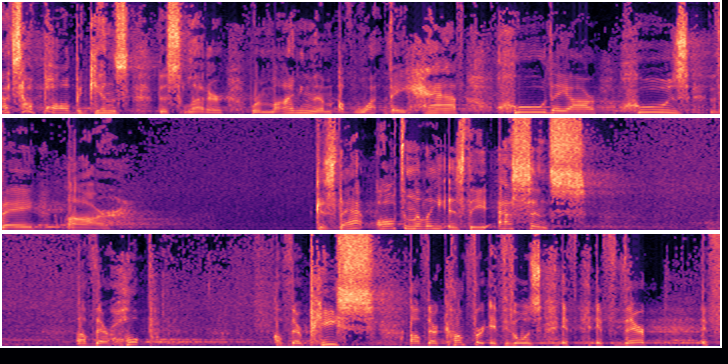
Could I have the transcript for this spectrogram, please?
That's how Paul begins this letter, reminding them of what they have, who they are, whose they are. Because that ultimately is the essence of their hope, of their peace, of their comfort. If, it was, if, if their if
